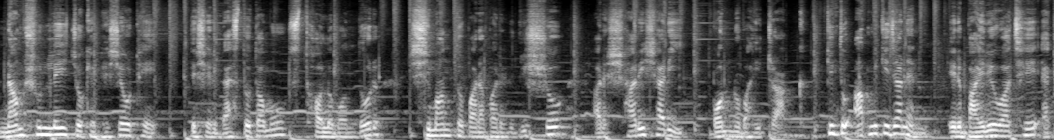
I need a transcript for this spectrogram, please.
নাম শুনলেই চোখে ভেসে ওঠে দেশের ব্যস্ততম স্থলবন্দর, সীমান্ত পারাপারের দৃশ্য আর সারি সারি পণ্যবাহী ট্রাক। কিন্তু আপনি কি জানেন, এর বাইরেও আছে এক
